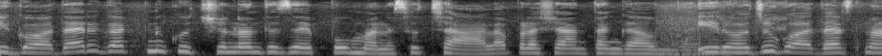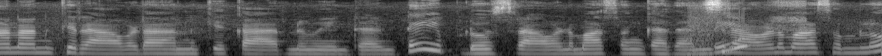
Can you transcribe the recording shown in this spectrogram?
ఈ గోదావరి గట్టును కూర్చున్నంతసేపు మనసు చాలా ప్రశాంతంగా ఉంది. ఈ రోజు గోదావరి స్నానానికి రావడానికి కారణం ఏంటంటే ఇప్పుడు శ్రావణ మాసం కదండి. శ్రావణ మాసంలో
